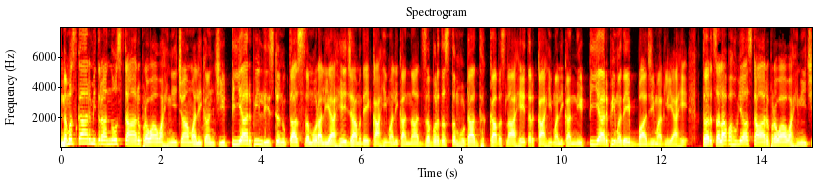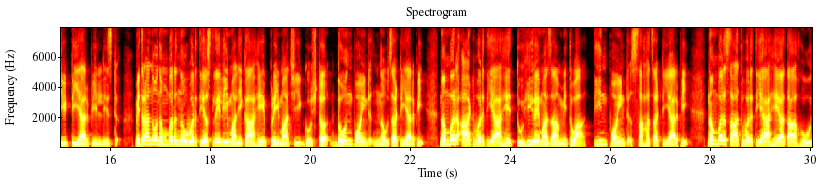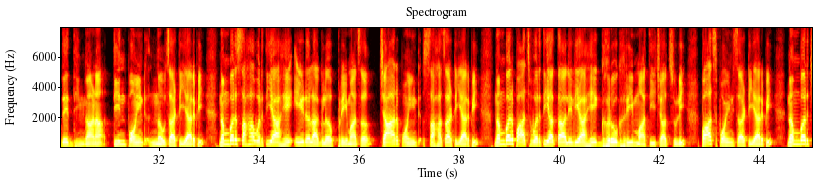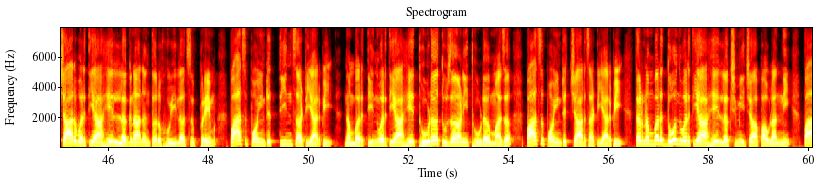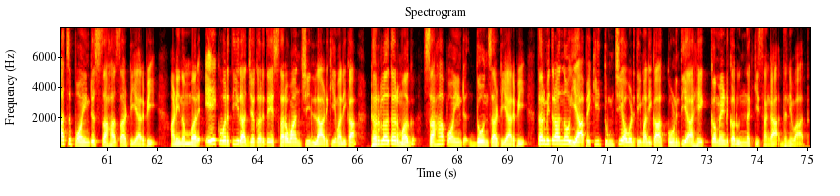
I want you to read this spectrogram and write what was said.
नमस्कार मित्रांनो स्टार प्रवाह वाहिनीच्या मालिकांची टी आर पी लिस्ट नुकताच समोर आली आहे ज्यामध्ये काही मालिकांना जबरदस्त मोठा धक्का बसला आहे तर काही मालिकांनी टी आर पीमध्ये बाजी मारली आहे. तर चला पाहूया स्टार प्रवाह वाहिनीची टी आर पी लिस्ट मित्रांनो नंबर नऊवरती असलेली मालिका आहे प्रेमाची गोष्ट दोन पॉईंट नऊचा टी आर पी नंबर आठवरती आहे तुही रे माझा मितवा तीन पॉईंट सहाचा टी आर पी. नंबर सातवरती आहे आता होऊ दे धिंगाणा. तीन पॉईंट नऊचा टी आर पी. नंबर सहावरती आहे एड लागलं प्रेमाचं. चार पॉईंट सहाचा टी आर पी. नंबर पाचवरती आता आलेली आहे घरोघरी मातीच्या चुली. पाच पॉईंटचा टी आर पी. नंबर चारवरती आहे लग्नानंतर होईलच प्रेम. पाच पॉईंट तीनचा टी आर पी. नंबर तीनवरती आहे थोडं तुझं आणि थोडं माझं. पाच पॉईंट चारचा टी आर पी. तर नंबर दोनवरती आहे लक्ष्मीच्या पावलांनी पाच पॉईंट सहाचा टी आर पी. आणि नंबर एकवरती राज्यकर्ते सर्वांची लाडकी मालिका. ठरलं तर मग सहा पॉईंट दोनचा टी आर पी. तर मित्रांनो यापैकी तुमची आवडती मालिका कोणती आहे? कमेंट करून नक्की सांगा. धन्यवाद.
